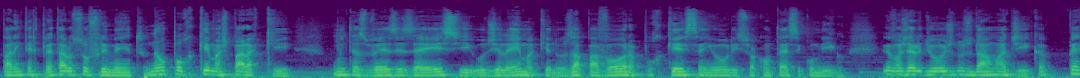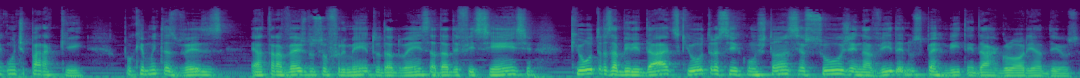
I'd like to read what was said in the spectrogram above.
para interpretar o sofrimento, não por quê, mas para quê. Muitas vezes é esse o dilema que nos apavora: por que, Senhor, isso acontece comigo? E o Evangelho de hoje nos dá uma dica: pergunte para quê, porque muitas vezes é através do sofrimento, da doença, da deficiência, que outras habilidades, que outras circunstâncias surgem na vida e nos permitem dar glória a Deus.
